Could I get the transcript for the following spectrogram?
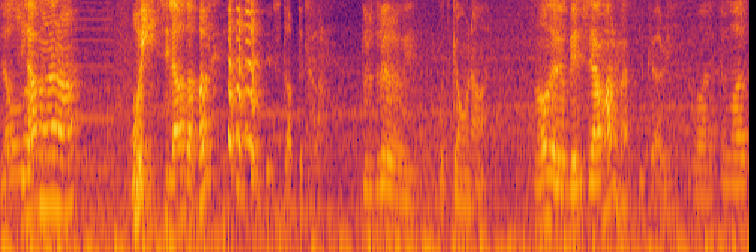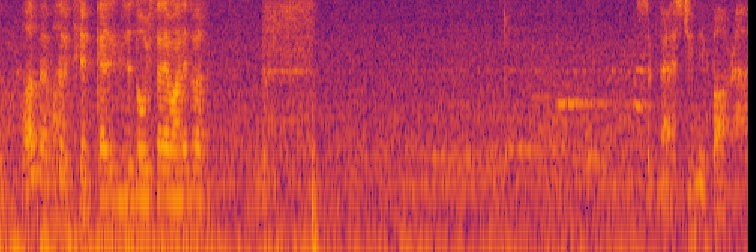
Silah, Silah mı lan o? Oy silah da var. Stop the car. Durdur arabayı. What's going on? Ne oluyor? Benim silahım var mı? You carry? Emanetim var. Var mı emanetin? Kardeşim bize doğuştan emanet var. Sebastian Ibarra.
